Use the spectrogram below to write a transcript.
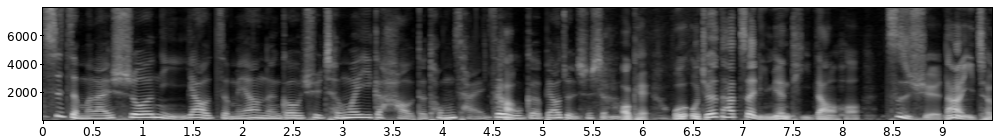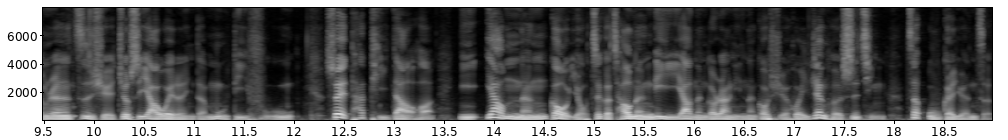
是怎么来说？你要怎么样能够去成为一个好的通才？这五个标准是什么？OK，我我觉得他这里面提到哈。自学当然以成人的自学就是要为了你的目的服务，所以他提到哈，你要能够有这个超能力，要能够让你能够学会任何事情，这五个原则。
